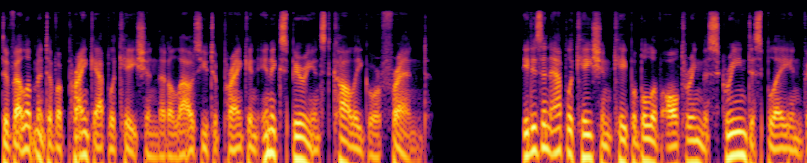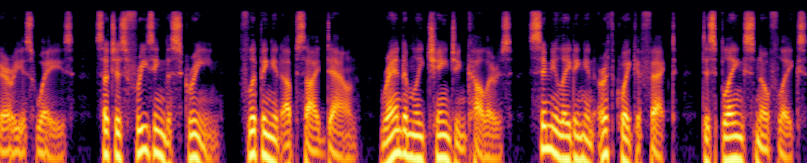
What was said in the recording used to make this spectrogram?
Development of a prank application that allows you to prank an inexperienced colleague or friend. It is an application capable of altering the screen display in various ways, such as freezing the screen, flipping it upside down, randomly changing colors, simulating an earthquake effect, displaying snowflakes,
